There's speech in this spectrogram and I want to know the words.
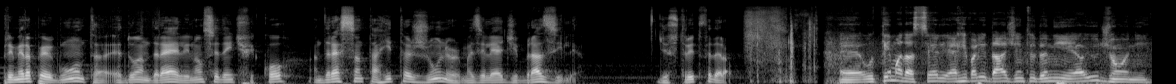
Primeira pergunta é do André, ele não se identificou. André Santa Rita Júnior, mas ele é de Brasília, Distrito Federal. É, o tema da série é a rivalidade entre o Daniel e o Johnny.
